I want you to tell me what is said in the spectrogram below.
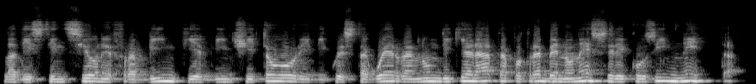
la distinzione fra vinti e vincitori di questa guerra non dichiarata potrebbe non essere così netta.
